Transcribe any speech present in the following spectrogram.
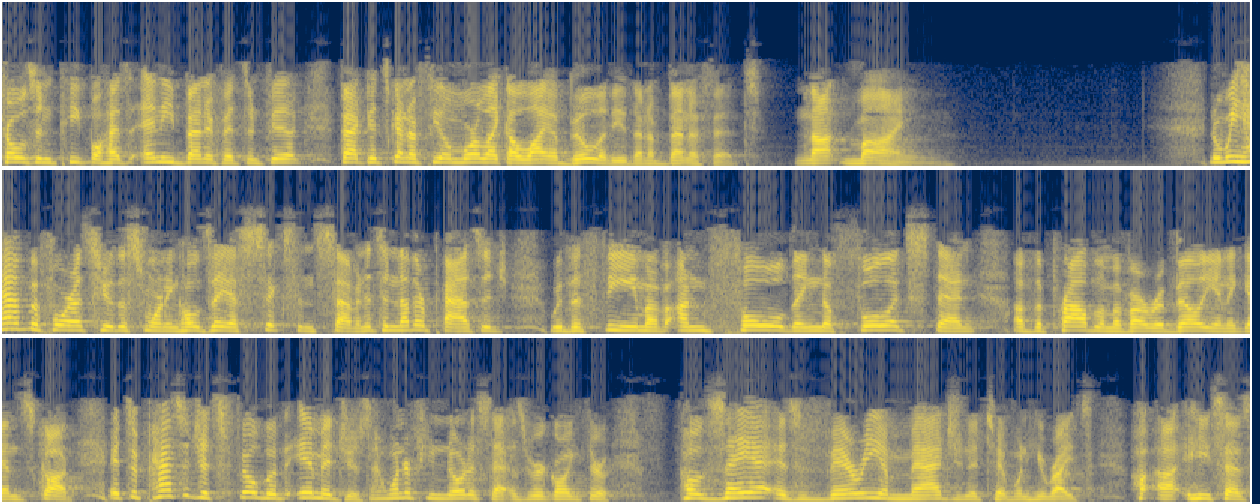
chosen people has any benefits. In fact, it's going to feel more like a liability than a benefit, not mine. Now, we have before us here this morning Hosea 6 and 7. It's another passage with the theme of unfolding the full extent of the problem of our rebellion against God. It's a passage that's filled with images. I wonder if you noticed that as we were going through. Hosea is very imaginative when he writes. Uh, he says,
